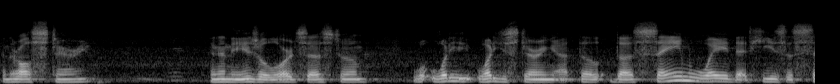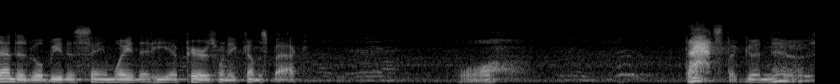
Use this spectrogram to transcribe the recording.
and they're all staring? And then the angel of the Lord says to him, what are, you, what are you staring at? The, the same way that he's ascended will be the same way that he appears when he comes back. Oh, that's the good news.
